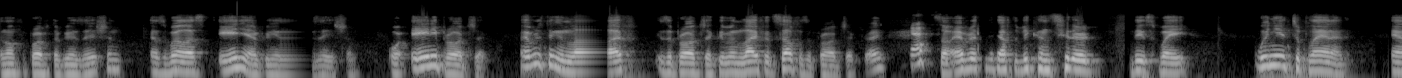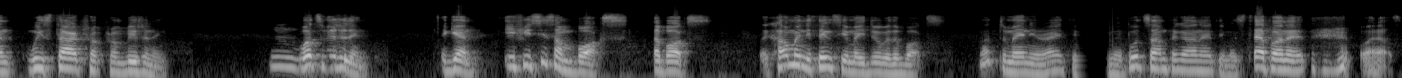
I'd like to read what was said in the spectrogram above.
a non-for-profit organization, as well as any organization or any project, everything in life is a project. Even life itself is a project, right? Yes. So everything has to be considered this way. We need to plan it, and we start from, from visioning. Mm. What's visioning? Again, if you see some box, a box, like how many things you may do with a box? Not too many, right? You may put something on it, you may step on it. what else?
